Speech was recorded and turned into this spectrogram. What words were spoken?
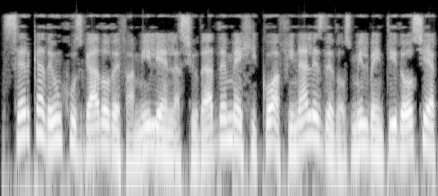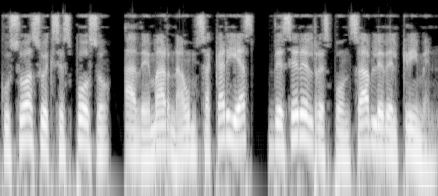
Cerca de un juzgado de familia en la Ciudad de México a finales de 2022 y acusó a su exesposo, Ademar Naum Zacarías, de ser el responsable del crimen.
